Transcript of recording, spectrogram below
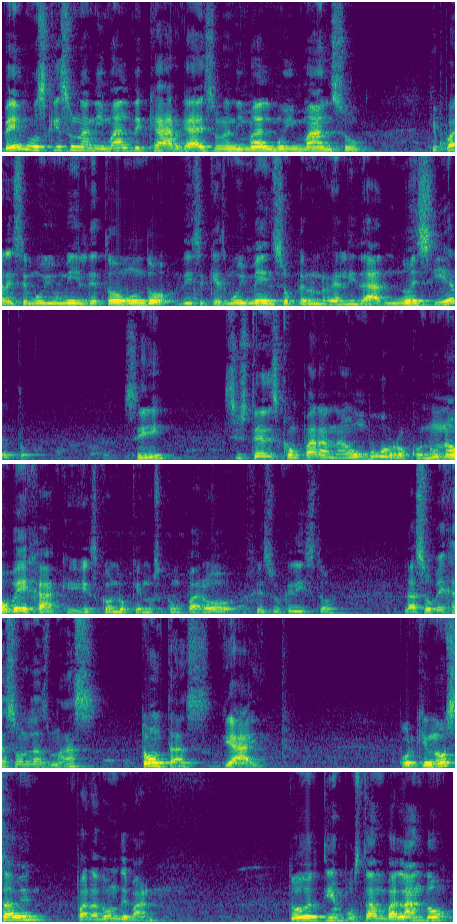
vemos que es un animal de carga, es un animal muy manso, que parece muy humilde, todo el mundo dice que es muy menso, pero en realidad no es cierto. ¿Sí? Si ustedes comparan a un burro con una oveja, que es con lo que nos comparó Jesucristo, las ovejas son las más tontas que hay, porque no saben para dónde van. Todo el tiempo están balando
